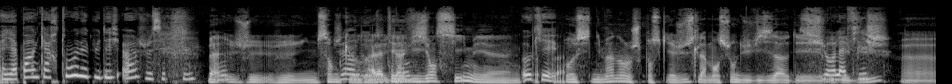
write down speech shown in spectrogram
Il n'y a pas un carton au début des. Ah, je sais plus. Bah, je, il me semble que à la télévision, si, mais. Euh, ok. Au cinéma, non. Je pense qu'il y a juste la mention du visa des. Sur l'affiche. Euh,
